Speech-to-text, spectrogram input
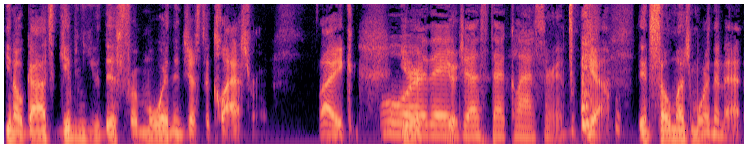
you know, God's given you this for more than just a classroom. Like, or than just a classroom. yeah, it's so much more than that.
